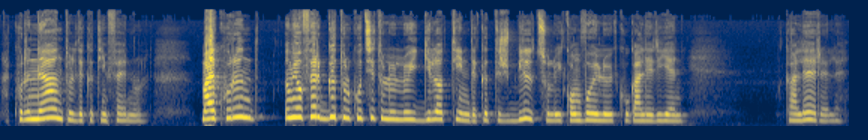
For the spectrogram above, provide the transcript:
mai curând neantul decât infernul, mai curând îmi ofer gâtul cuțitului lui ghilotin decât șbilțului convoiului cu galerieni. Galerele,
